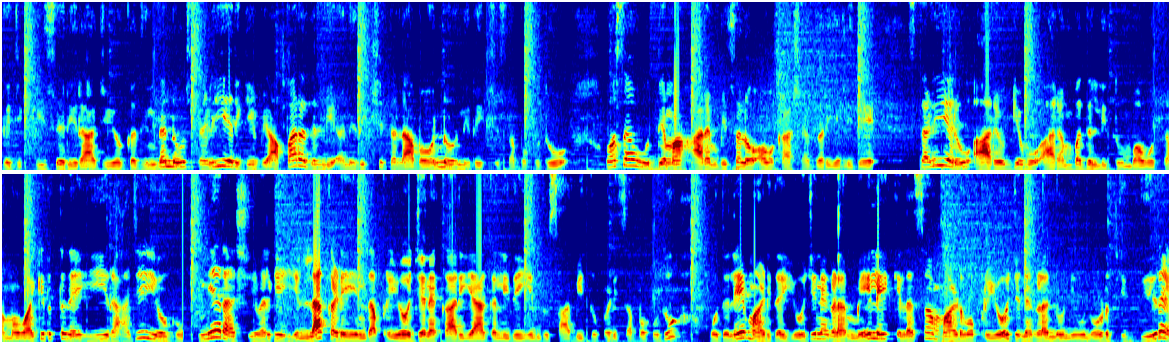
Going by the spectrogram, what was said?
ಗಜಕೀಸರಿ ರಾಜಯೋಗದಿಂದನೂ ಸ್ಥಳೀಯರಿಗೆ ವ್ಯಾಪಾರದಲ್ಲಿ ಅನಿರೀಕ್ಷಿತ ಲಾಭವನ್ನು ನಿರೀಕ್ಷಿಸಬಹುದು. ಹೊಸ ಉದ್ಯಮ ಆರಂಭಿಸಲು ಅವಕಾಶ ದೊರೆಯಲಿದೆ. ಸ್ಥಳೀಯರು ಆರೋಗ್ಯವು ಆರಂಭದಲ್ಲಿ ತುಂಬಾ ಉತ್ತಮವಾಗಿರುತ್ತದೆ. ಈ ರಾಜಯೋಗವು ರಾಶಿಯವರಿಗೆ ಎಲ್ಲ ಕಡೆಯಿಂದ ಪ್ರಯೋಜನಕಾರಿಯಾಗಲಿದೆ ಎಂದು ಸಾಬೀತುಪಡಿಸಬಹುದು. ಮೊದಲೇ ಮಾಡಿದ ಯೋಜನೆಗಳ ಮೇಲೆ ಕೆಲಸ ಮಾಡುವ ಪ್ರಯೋಜನಗಳನ್ನು ನೀವು ನೋಡುತ್ತಿದ್ದೀರೆ.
